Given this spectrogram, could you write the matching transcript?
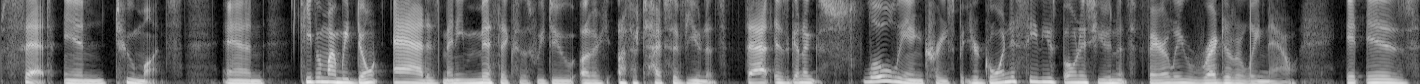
set in two months. And keep in mind, we don't add as many mythics as we do other, other types of units. That is going to slowly increase, but you're going to see these bonus units fairly regularly now. It is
